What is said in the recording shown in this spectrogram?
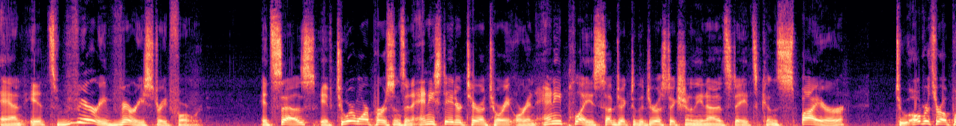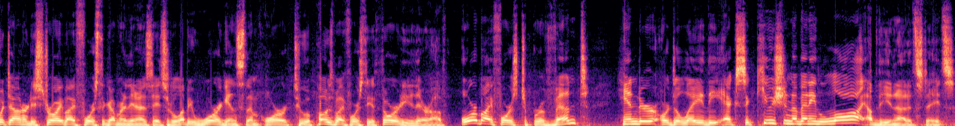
And it's very, very straightforward. It says if two or more persons in any state or territory or in any place subject to the jurisdiction of the United States conspire to overthrow, put down, or destroy by force the government of the United States, or to levy war against them, or to oppose by force the authority thereof, or by force to prevent, hinder, or delay the execution of any law of the United States,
